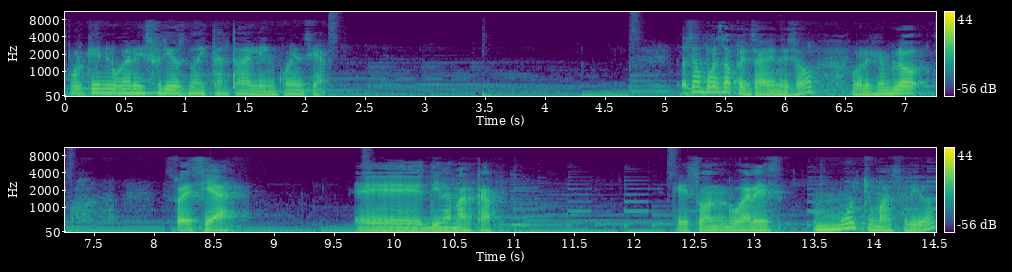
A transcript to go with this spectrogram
¿por qué en lugares fríos no hay tanta delincuencia? ¿No se han puesto a pensar en eso? Por ejemplo, Suecia, eh, Dinamarca, que son lugares mucho más fríos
